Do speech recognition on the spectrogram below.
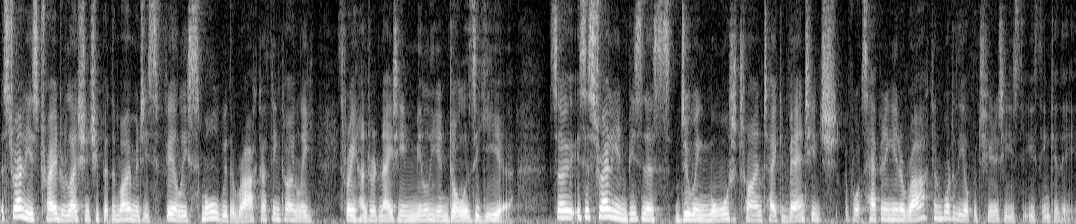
Australia's trade relationship at the moment is fairly small with Iraq, I think only $380 million a year. So is Australian business doing more to try and take advantage of what's happening in Iraq, and what are the opportunities that you think are there?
